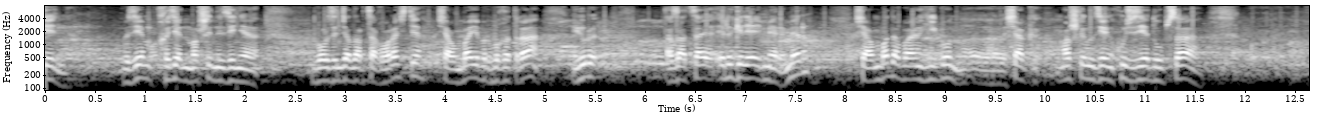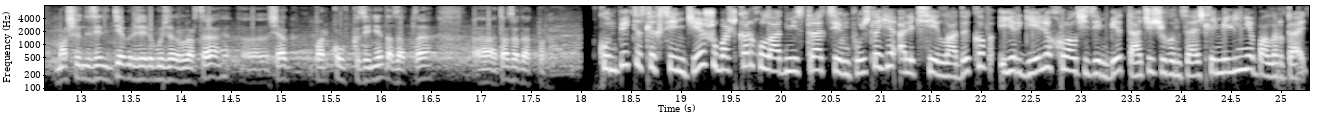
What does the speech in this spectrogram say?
жен Өзем хозяин машины зене двор зенжалар цахорасте, шамбай бір бұғытыра, юр тазатса ілгелей мер мер. Шамба да баян хигун шак машины зен хужзе дупса, машины зен тебір жері гүжарларса, шак парковка зене тазатта тазадат бар. Кунбектеслых сенже Шубашкар хула администрациян пуйшлахи Алексей Ладыков ергелі хурал жезембе тачы жығынза ішлемеліне балырдайды.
